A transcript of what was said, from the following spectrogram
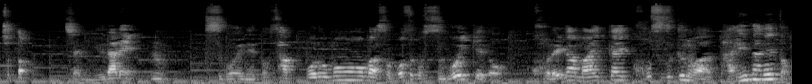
ちょっと、車に揺られ、うん。すごいねと、札幌も、まあそこそこすごいけど、これが毎回こう続くのは大変だねと。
